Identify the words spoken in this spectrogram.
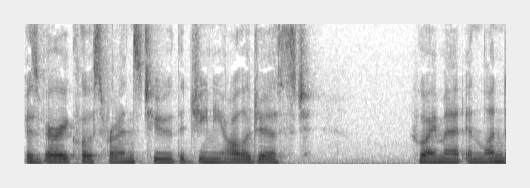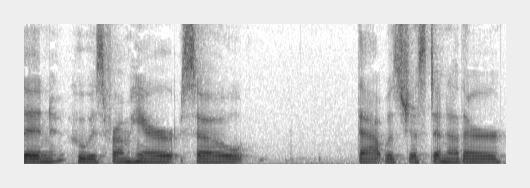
is very close friends to the genealogist who I met in London, who is from here. So that was just another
